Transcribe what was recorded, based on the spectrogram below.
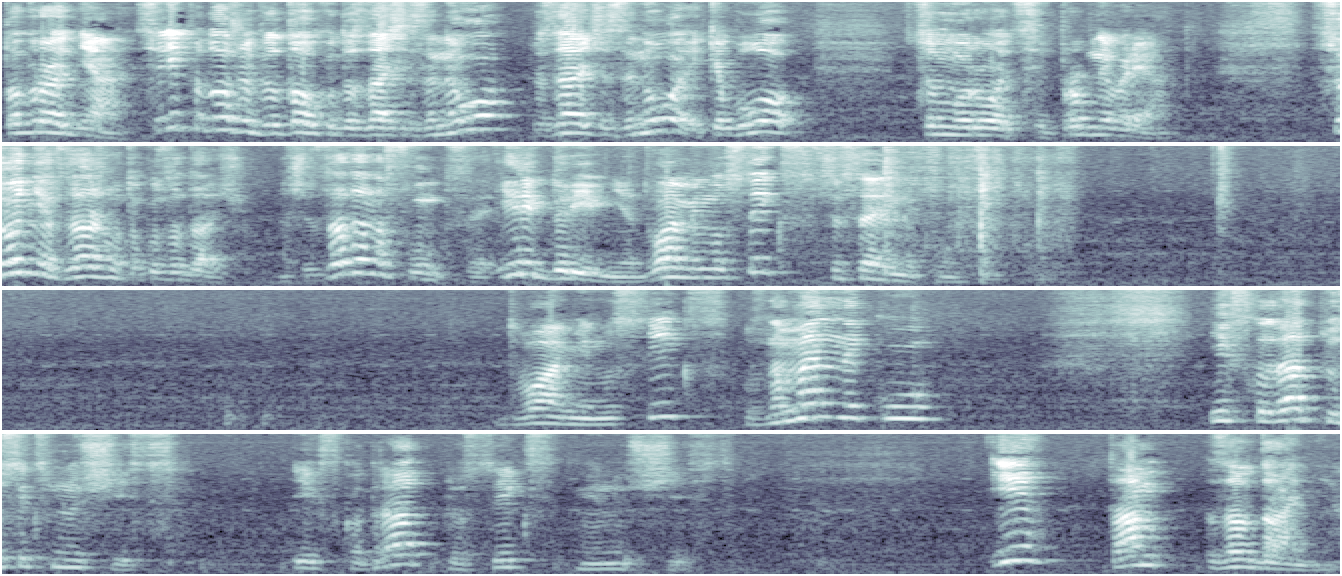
Доброго дня! Сьогодні продовжуємо підготовку до здачі ЗНО, розглядаючи ЗНО, яке було в цьому році, пробний варіант. Сьогодні розгляжемо таку задачу. Значить, задана функція y дорівнює 2 мінус х в чисельнику. 2 мінус х у знаменнику х квадрат плюс х мінус 6. х квадрат плюс х мінус 6. І там завдання.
